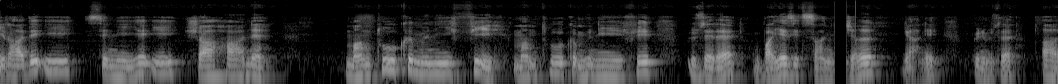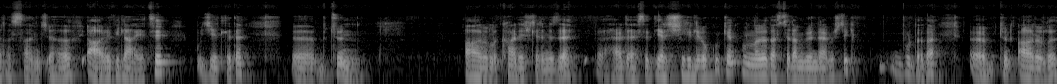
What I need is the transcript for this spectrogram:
irade-i seniye-i şahane mantuk münifi mantuk münifi üzere Bayezid sancağı yani günümüzde Ağrı sancağı, Ağrı vilayeti bu cihetle de e, bütün Ağrılı kardeşlerimize e, her derste diğer şehirleri okurken onlara da selam göndermiştik. Burada da e, bütün Ağrılı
